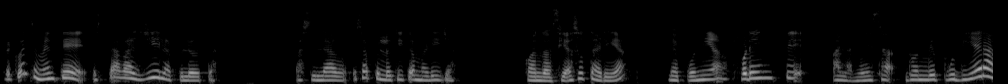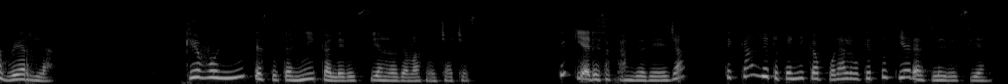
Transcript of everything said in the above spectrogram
frecuentemente estaba allí la pelota, a su lado, esa pelotita amarilla. Cuando hacía su tarea, la ponía frente a la mesa donde pudiera verla. Qué bonita es tu canica, le decían los demás muchachos. ¿Qué quieres a cambio de ella? Te cambio tu canica por algo que tú quieras, le decían.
